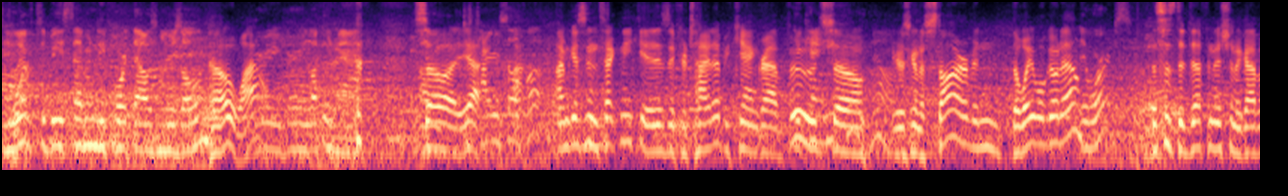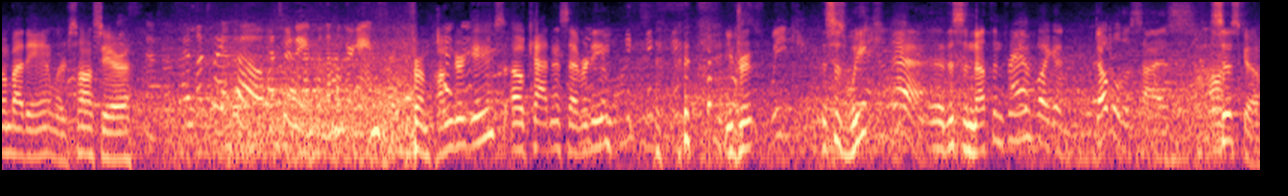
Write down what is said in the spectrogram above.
He lived to be 74,000 years old. Oh, wow. Very, very lucky man. So Um, uh, just yeah, tie yourself up. I'm guessing the technique is if you're tied up, you can't grab food, can't so food, no. you're just gonna starve, and the weight will go down. It works. This is the definition of grabbing by the antlers, huh, Ciara? It looks like though. What's her name from the Hunger Games? From Hunger Games? Oh, Katniss Everdeen. you drink? Weak. This is weak. Yeah. Uh, this is nothing for I you. have like a double the size. Cisco.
